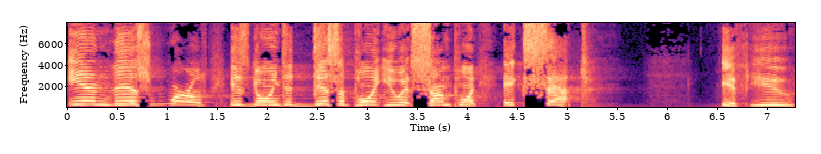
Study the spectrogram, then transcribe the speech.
in this world is going to disappoint you at some point, except if you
